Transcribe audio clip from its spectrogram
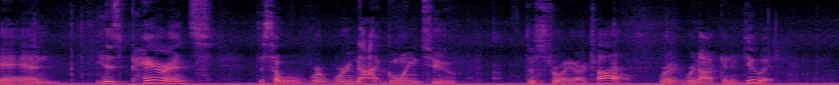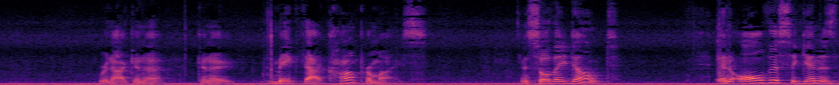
And his parents just said, well, we're, we're not going to destroy our child. We're, we're not going to do it. We're not going to going to make that compromise. And so they don't. And all this, again, is,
